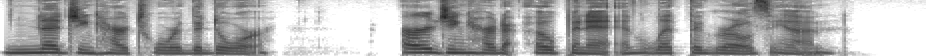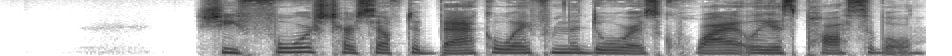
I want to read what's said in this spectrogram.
nudging her toward the door, urging her to open it and let the girls in. She forced herself to back away from the door as quietly as possible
